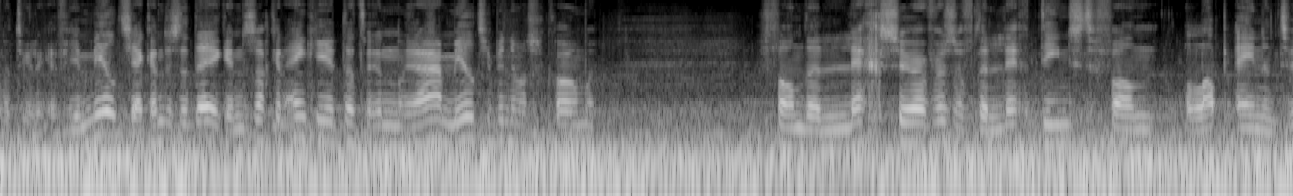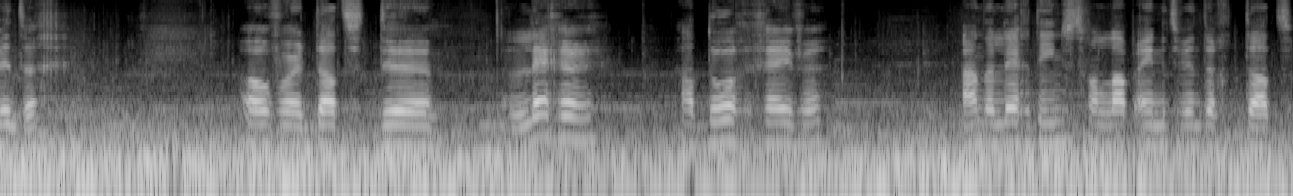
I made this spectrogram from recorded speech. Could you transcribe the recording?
natuurlijk even je mail checken. Dus dat deed ik. En dan zag ik in één keer dat er een raar mailtje binnen was gekomen van de legservice of de legdienst van Lab 21. Over dat de legger had doorgegeven aan de legdienst van Lab 21 dat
